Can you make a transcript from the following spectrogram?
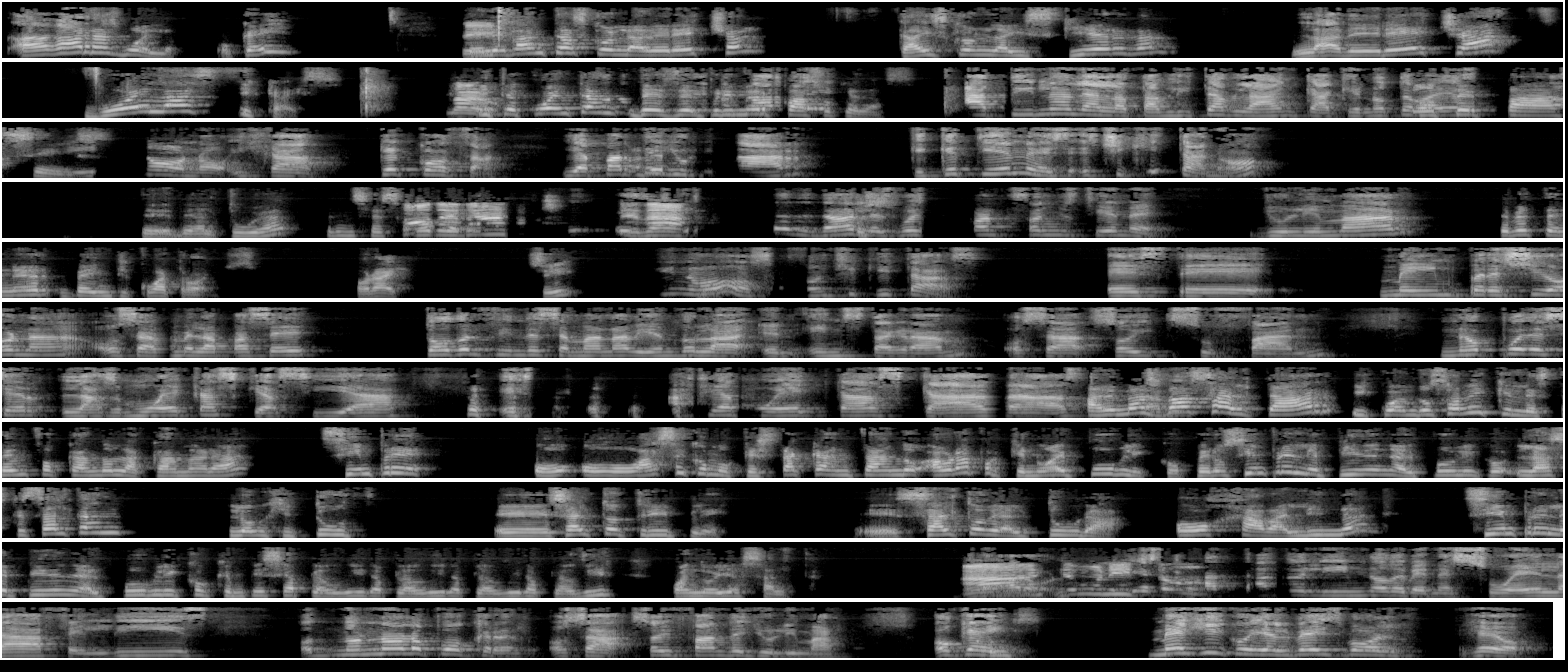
agarras vuelo, ¿ok? Te levantas con la derecha, caes con la izquierda, la derecha, vuelas y caes. claro. Y te cuentan desde el primer paso que das. Atínale a la tablita blanca, que no te No vayas. te pases. No, no, hija, qué cosa. Y aparte. Yulimar, que qué tienes, es chiquita, ¿no? De, de altura, princesa. No, de edad, de edad. De edad, Pues les voy a decir cuántos años tiene. Yulimar, Debe tener 24 años. Por ahí. ¿Sí? sí, no, o sea, son chiquitas. Este, me impresiona, o sea, me la pasé todo el fin de semana viéndola en Instagram, o sea, soy su fan. No puede ser las muecas que hacía, este, hacía muecas, caras. Además va a saltar y cuando sabe que le está enfocando la cámara, siempre o, o hace como que está cantando, ahora porque no hay público, pero siempre le piden al público, las que saltan longitud, eh, salto triple, eh, salto de altura o jabalina, siempre le piden al público que empiece a aplaudir, aplaudir, aplaudir, aplaudir cuando ella salta. Claro, qué bonito. está cantando el himno de Venezuela, feliz. No, no lo puedo creer. O sea, soy fan de Yulimar. Ok, México y el béisbol, Geo.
